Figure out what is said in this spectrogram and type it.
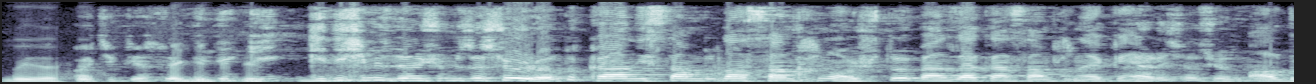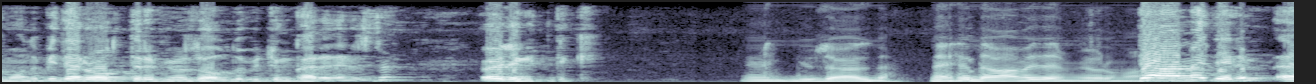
Vizesiz Açıkçası gidi- gidişimiz dönüşümüzde şöyle oldu. Kaan İstanbul'dan Samsun'a uçtu. Ben zaten Samsun'a yakın yerde çalışıyordum. Aldım onu. Bir de road tripimiz oldu bütün Karadeniz'de. Öyle gittik. Hı, güzeldi. Neyse devam edemiyorum abi. Devam edelim. Ee,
